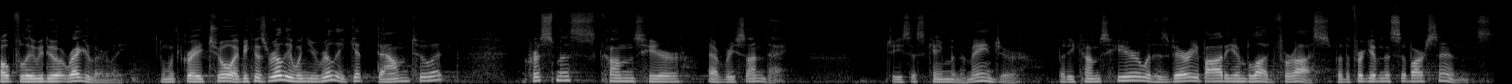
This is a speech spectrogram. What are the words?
Hopefully, we do it regularly and with great joy because, really, when you really get down to it, Christmas comes here every Sunday. Jesus came in a manger, but he comes here with his very body and blood for us, for the forgiveness of our sins.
